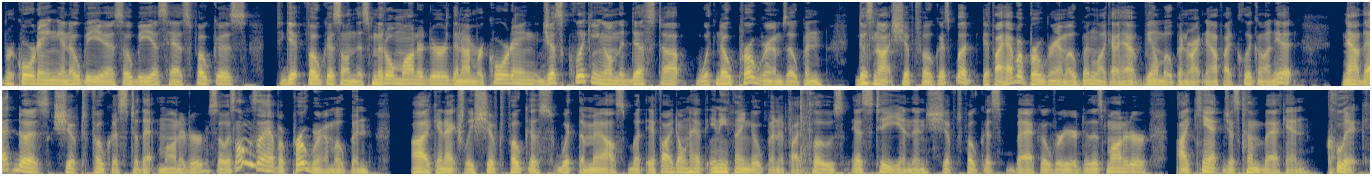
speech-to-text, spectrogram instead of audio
recording in OBS. OBS has focus. To get focus on this middle monitor that I'm recording, just clicking on the desktop with no programs open does not shift focus. But if I have a program open, like I have Vim open right now, if I click on it, now that does shift focus to that monitor. So as long as I have a program open, I can actually shift focus with the mouse. But if I don't have anything open, if I close ST and then shift focus back over here to this monitor, I can't just come back and click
